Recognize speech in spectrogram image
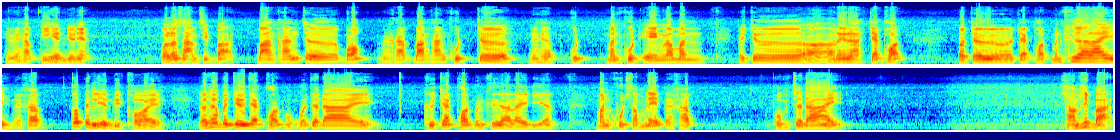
เห็นไหมครับที่เห็นอยู่เนี่ย วันละสามสิบาท บางครั้งเจอบล็อกนะครับ บางครั้งขุดเจอนะครับขุดมันขุดเองแล้วมันไปเจออะไรนะแจ็คพอตก็เจอแจ็คพอตมันคืออะไรนะครับ ก็เป็นเหรียญบิตคอยแล้วถ้าไปเจอแจ็คพอตผมก็จะได้ คือแจ็คพอตมันคืออะไรเดียมันขุดสำเร็จนะครับ ผมจะได้สามสิบาท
